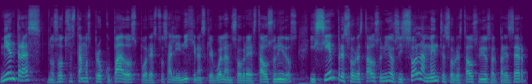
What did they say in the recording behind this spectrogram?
Mientras nosotros estamos preocupados por estos alienígenas que vuelan sobre Estados Unidos, y siempre sobre Estados Unidos, y solamente sobre Estados Unidos al parecer,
